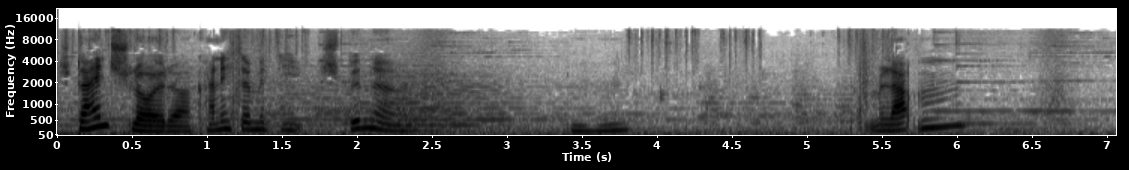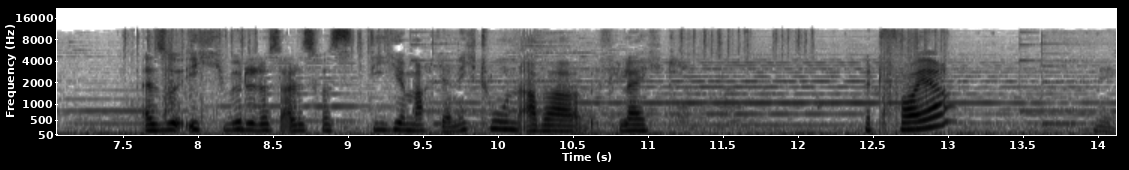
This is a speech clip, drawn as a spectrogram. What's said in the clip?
Steinschleuder. Kann ich damit die Spinne... Mhm. Lappen. Also ich würde das alles, was die hier macht, ja nicht tun, aber vielleicht mit Feuer? Nee.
